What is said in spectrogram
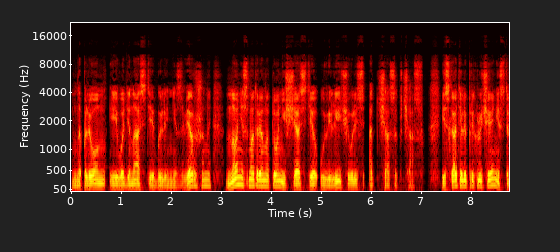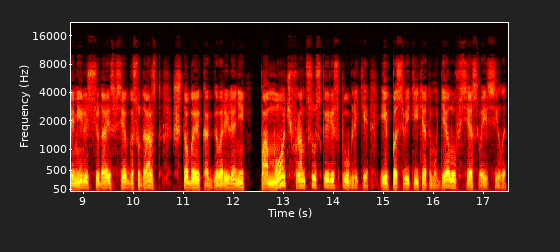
Наполеон и его династия были низвержены, но, несмотря на то, несчастья увеличивались от часа к часу. Искатели приключений стремились сюда из всех государств, чтобы, как говорили они, помочь Французской республике и посвятить этому делу все свои силы.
